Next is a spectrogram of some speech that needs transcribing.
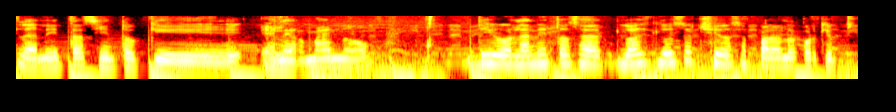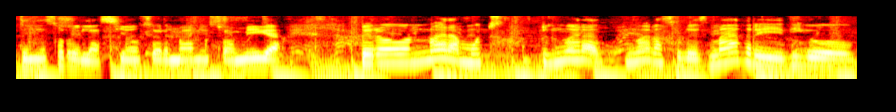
la neta, siento que el hermano, digo, la neta, o sea, lo, lo hizo chido separarlo porque pues, tenía su relación, su hermano y su amiga, pero no era mucho, pues no era, no era su desmadre, digo,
